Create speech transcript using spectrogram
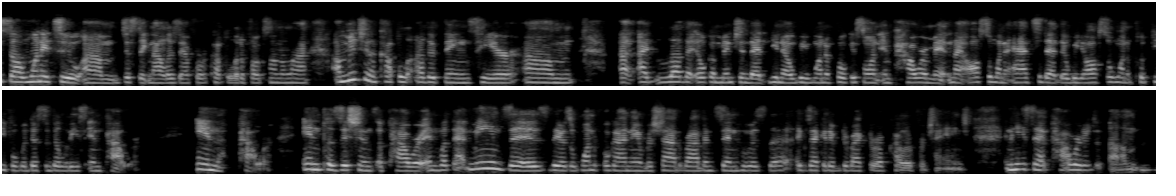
So I wanted to um, just acknowledge that for a couple of the folks on the line. I'll mention a couple of other things here. Um, I, I, love that Ilka mentioned that, you know, we want to focus on empowerment. And I also want to add to that, that we also want to put people with disabilities in power in power, in positions of power. And what that means is there's a wonderful guy named Rashad Robinson, who is the executive director of Color of Change. And he said, power, um,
